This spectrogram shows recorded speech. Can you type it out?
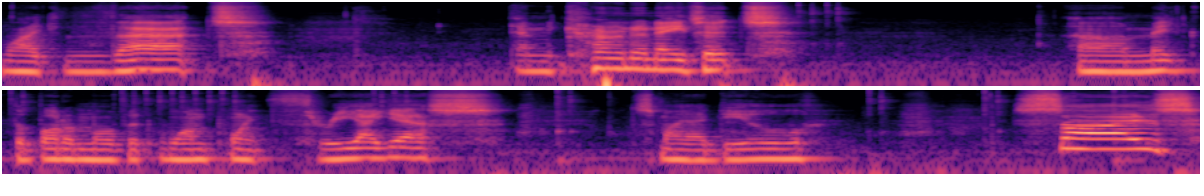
like that. And cononate it. Uh, make the bottom of it 1.3, I guess. It's my ideal size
